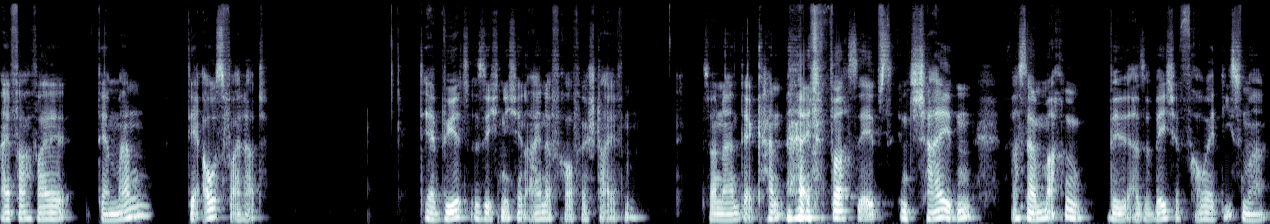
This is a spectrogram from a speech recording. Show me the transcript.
Einfach weil der Mann, der Auswahl hat, der wird sich nicht in eine Frau versteifen, sondern der kann einfach selbst entscheiden, was er machen will, also welche Frau er diesmal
